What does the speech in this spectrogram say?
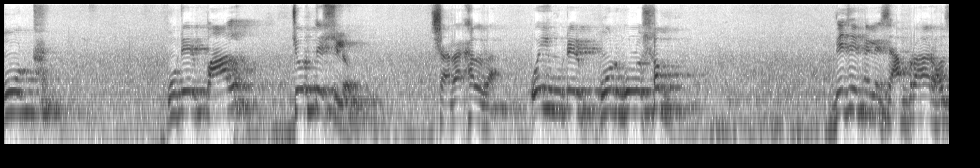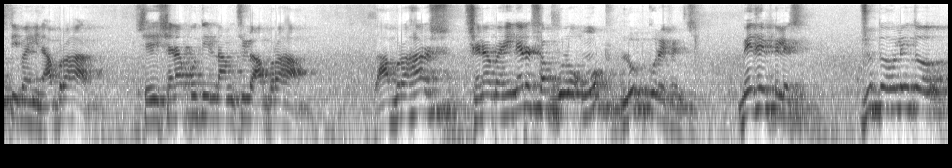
উট উটের পাল চড়তেছিল সা- রাখালরা ওই উটের উটগুলো সব বেঁধে ফেলেছে আব্রাহার হস্তি বাহিনী, আব্রাহার। সেই সেনাপতির নাম ছিল আব্রাহা। আব্রাহার সেনাবাহিনীর সবগুলো উট লুট করে ফেলছে, বেঁধে ফেলেছে। যুদ্ধ হলেই তো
